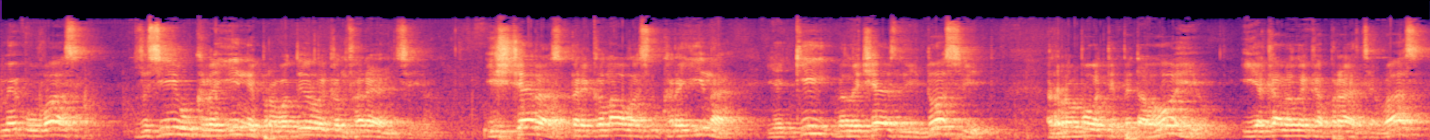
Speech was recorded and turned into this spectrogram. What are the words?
ми у вас з усієї України проводили конференцію. І ще раз переконалась Україна, який величезний досвід роботи педагогів і яка велика праця вас,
